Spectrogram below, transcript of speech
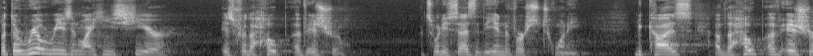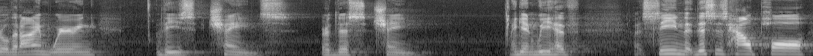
but the real reason why he's here is for the hope of Israel. That's what he says at the end of verse 20. Because of the hope of Israel that I am wearing these chains, or this chain. Again, we have seen that this is how Paul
